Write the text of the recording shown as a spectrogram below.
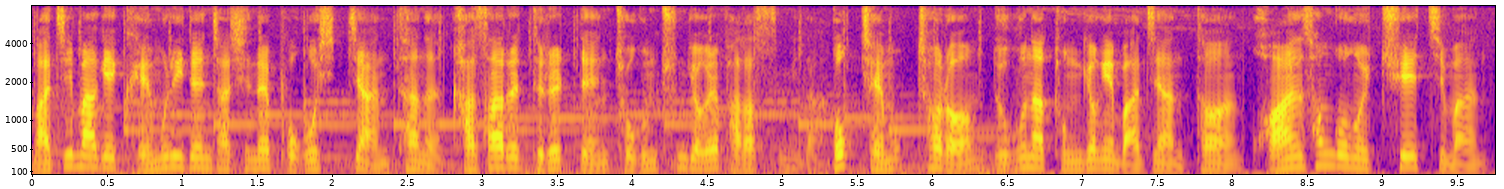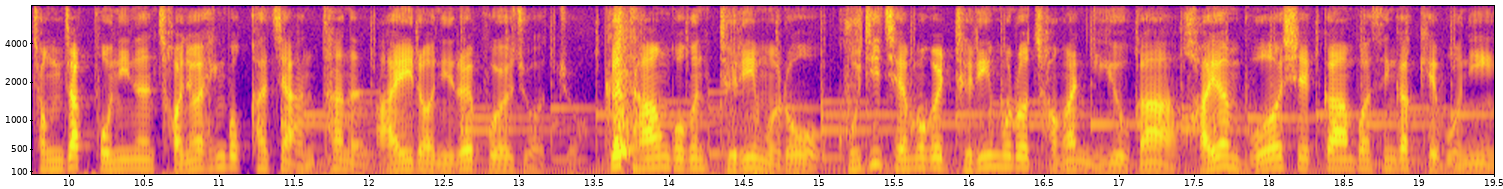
마지막에 괴물이 된 자신을 보고 싶지 않다는 가사를 들을 땐 조금 충격을 받았습니다. 곡 제목처럼 누구나 동경에 맞지 않던 과한 성공을 취했지만 정작 본인은 전혀 행복하지 않다는 아이러니를 보여주었죠. 그 다음 곡은 드림으로 굳이 제목을 드림으로 정한 이유가 과연 무엇일까 한번 생각해보니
